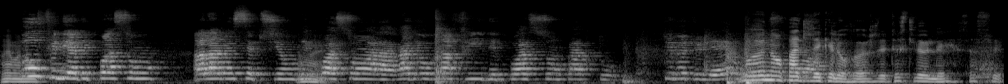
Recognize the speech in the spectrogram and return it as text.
pouf, il y a des poissons à la réception, des Ouais. poissons à la radiographie, des poissons partout. Tu veux du lait ou- Ouais, non, pas de lait, quelle horreur, je déteste le lait. Ça, c'est...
